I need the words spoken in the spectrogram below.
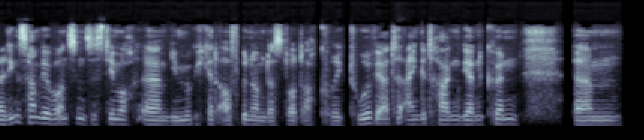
Allerdings haben wir bei uns im System auch ähm, die Möglichkeit aufgenommen, dass dort auch Korrekturwerte eingetragen werden können. Ähm,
